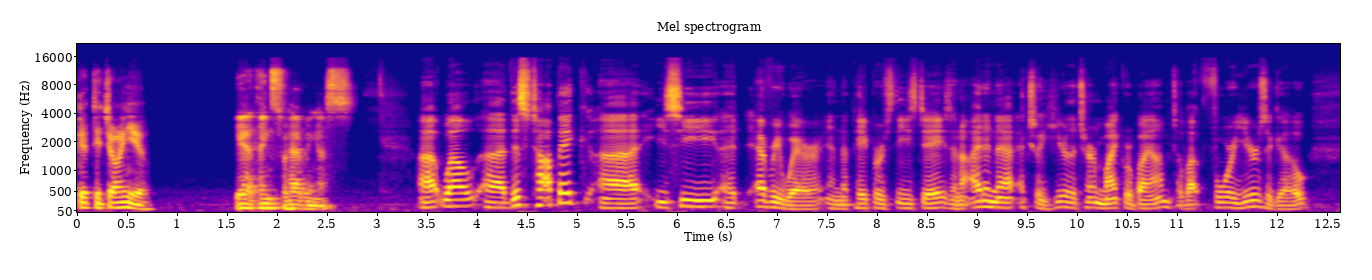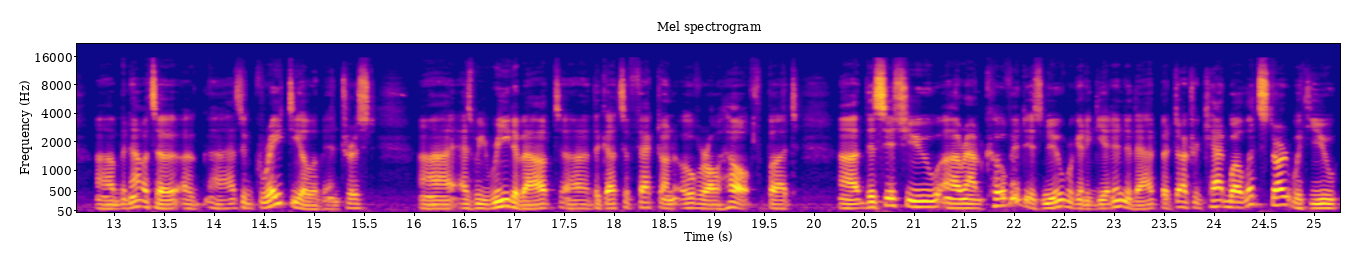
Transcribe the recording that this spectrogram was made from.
Good to join you. Yeah, thanks for having us. Uh, well, uh, this topic uh, you see it everywhere in the papers these days, and I didn't actually hear the term microbiome until about four years ago, uh, but now it's a, a uh, has a great deal of interest uh, as we read about the gut's effect on overall health. But this issue around COVID is new. We're going to get into that. But Dr. Cadwell, let's start with you.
